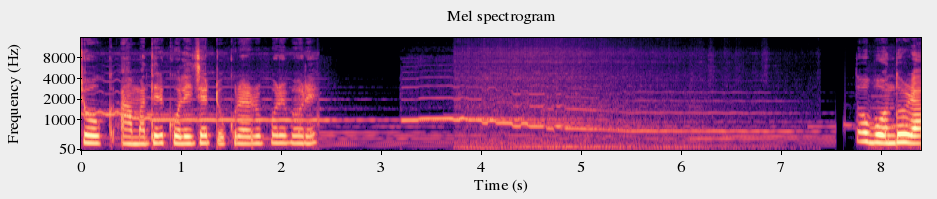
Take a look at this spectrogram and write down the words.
চোখ আমাদের কলিজার টুকরার উপরে পড়ে। তো বন্ধুরা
